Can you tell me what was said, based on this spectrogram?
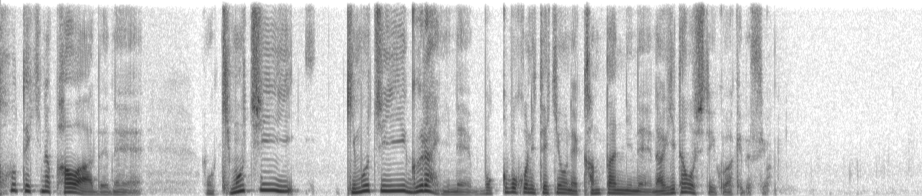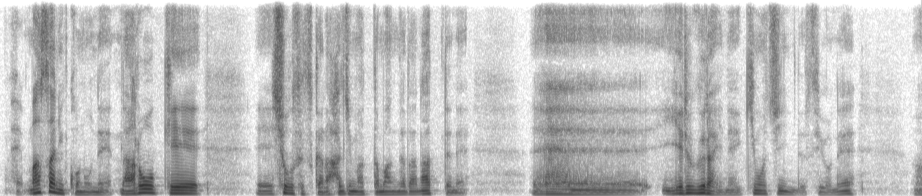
倒的なパワーでねもう気持ちいい気持ちいいぐらいにねボッコボコに敵をね簡単にねなぎ倒していくわけですよ。まさにこのねナロー系小説から始まった漫画だなってね、えー、言えるぐらいね気持ちいいんですよね。うん、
